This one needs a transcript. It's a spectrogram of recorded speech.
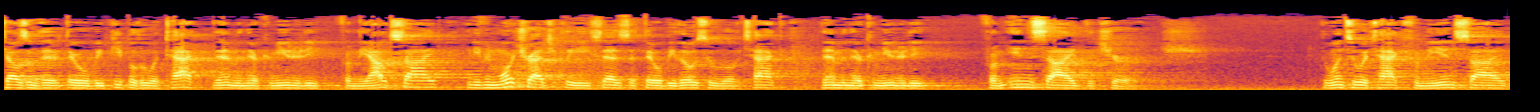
Tells them that there will be people who attack them and their community from the outside. And even more tragically, he says that there will be those who will attack them and their community from inside the church. The ones who attacked from the inside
